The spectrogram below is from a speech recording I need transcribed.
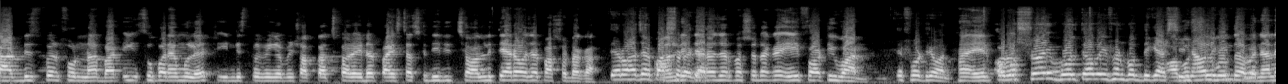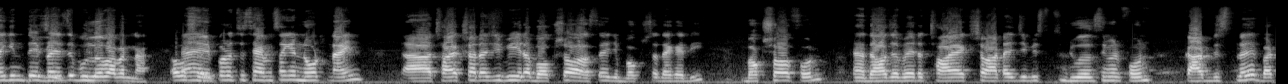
curved display phone না but super AMOLED in display fingerprint সব কাজ করে। এটার প্রাইসটা আজকে দিয়ে দিচ্ছে অনলি তেরো হাজার পাঁচশো টাকা। তেরো হাজার পাঁচশো টাকা। তেরো হাজার পাঁচশো টাকা A forty one forty one হ্যাঁ এরপর অবশ্যই বলতে হবে ইরফান ব্লগ দিকে আসছি নাহলে বলতে হবে নাহলে কিন্তু এই। প্রাইসে ভুলও পাবেন না। হ্যাঁ এরপর হচ্ছে স্যামসাং এর নোট নাইন ছয় একশো আঠাশ জিবি এটা বক্স আছে যে বক্সটা দেখাই দিই। বক্স ফোন হ্যাঁ দেওয়া যাবে এটা ছয় একশো আঠাশ জিবি ডুয়েল সিমের ফোন কার্ভ ডিসপ্লে বাট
